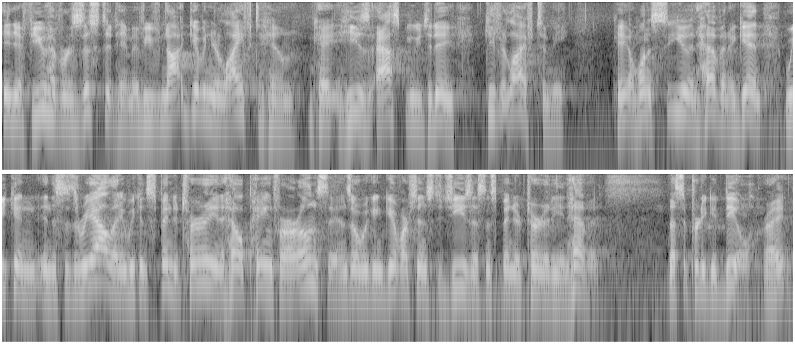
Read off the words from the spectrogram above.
And if you have resisted Him, if you've not given your life to Him, okay, He is asking you today, give your life to me. Okay, I want to see you in heaven. Again, we can, and this is the reality, we can spend eternity in hell paying for our own sins, or we can give our sins to Jesus and spend eternity in heaven. That's a pretty good deal, right?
